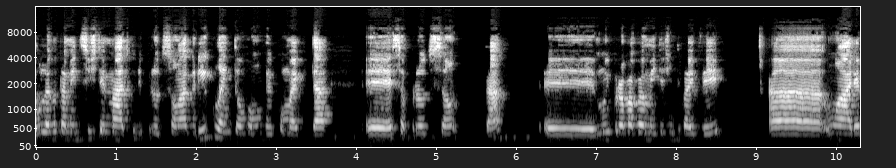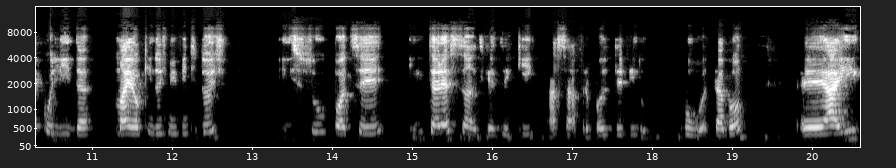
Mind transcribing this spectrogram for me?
o levantamento sistemático de produção agrícola, então vamos ver como é que está é, essa produção, tá? É, muito provavelmente a gente vai ver a, uma área colhida maior que em 2022. Isso pode ser interessante, quer dizer que a safra pode ter vindo boa, tá bom? É, aí,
